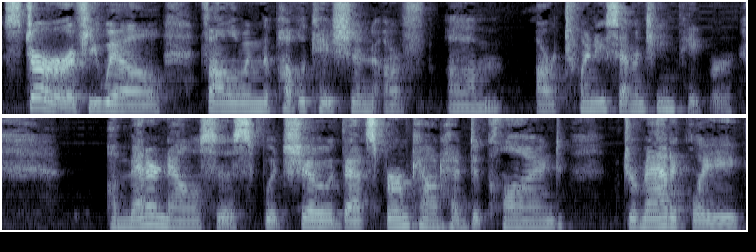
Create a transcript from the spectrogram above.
stir, if you will, following the publication of um, our 2017 paper, a meta analysis which showed that sperm count had declined dramatically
